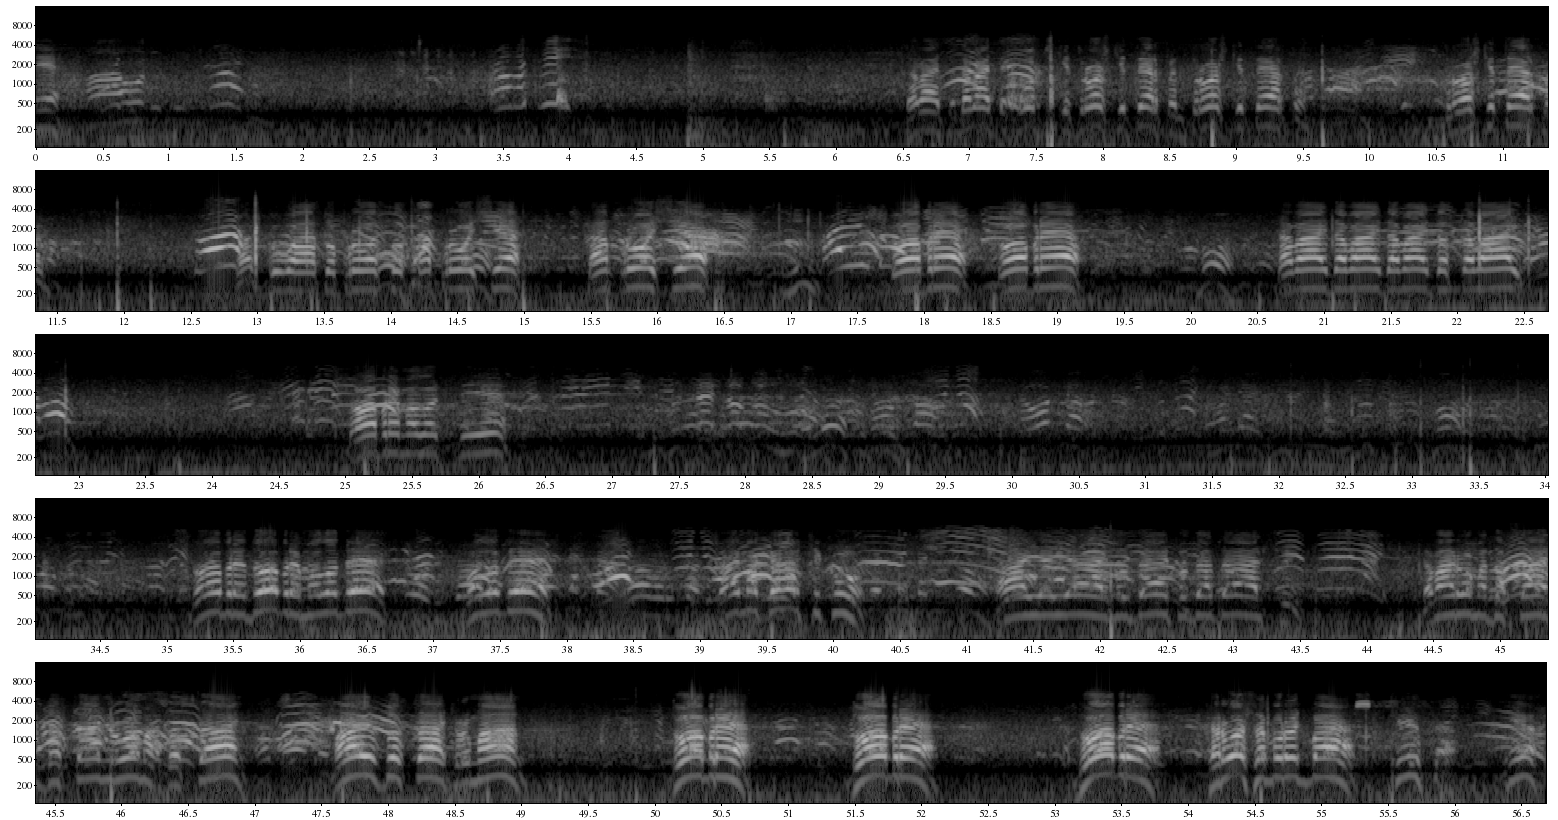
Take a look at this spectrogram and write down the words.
Антоні. А от Рома свій. Давайте, давайте, хлопчики, трошки терпимо, трошки терпимо. Трошки терпимо. Важкувато просто, там проще. Там проще. Добре, добре. Давай, давай, давай, доставай. Добре, молодці. Роман! Добре! Добре! Добре! Хороша боротьба! Чисто! Нет!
